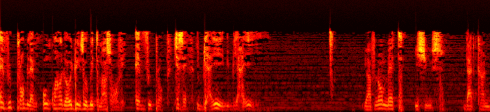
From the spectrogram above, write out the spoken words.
Every problem, every problem. Just say, you have not met issues that can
